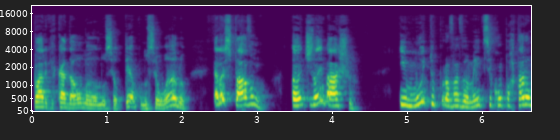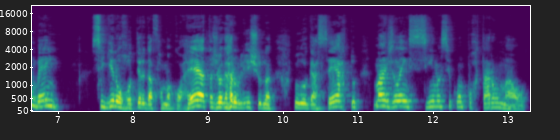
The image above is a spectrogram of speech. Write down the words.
claro que cada uma no seu tempo, no seu ano, elas estavam antes lá embaixo. E muito provavelmente se comportaram bem seguiram o roteiro da forma correta, jogaram o lixo no lugar certo, mas lá em cima se comportaram mal,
